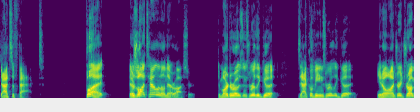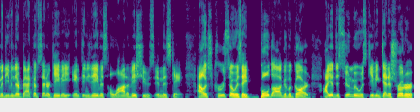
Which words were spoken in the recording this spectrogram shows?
That's a fact. But there's a lot of talent on that roster. DeMar DeRozan's really good. Zach LaVine's really good. You know, Andre Drummond, even their backup center, gave Anthony Davis a lot of issues in this game. Alex Caruso is a bulldog of a guard. Ayo Dosunmu was giving Dennis Schroeder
